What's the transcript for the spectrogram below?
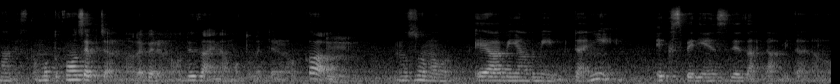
なんですかもっとコンセプチュアルなレベルのデザイナーを求めてるのか、その Airbnb みたいに experience designer みたいなのを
